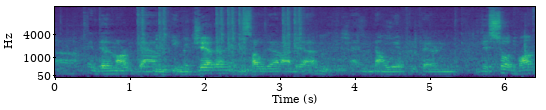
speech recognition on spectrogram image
uh, in Denmark, then mm-hmm. in Jeddah, in Saudi Arabia, and now we are preparing the third one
